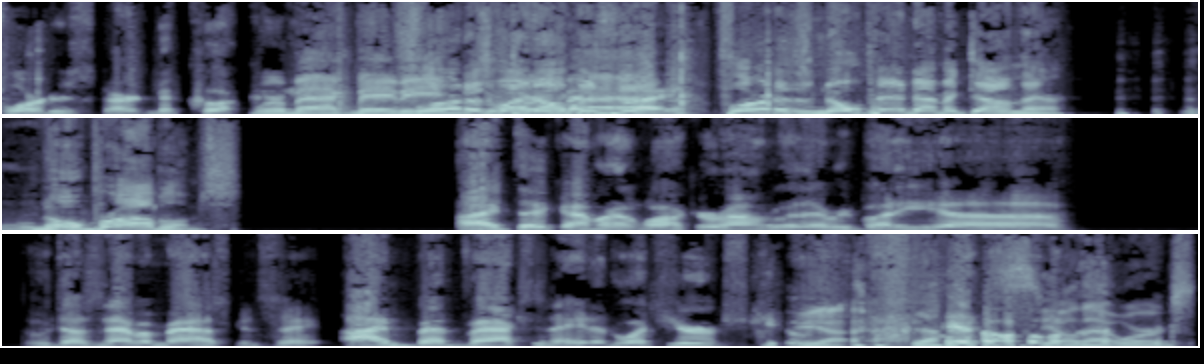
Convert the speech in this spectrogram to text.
Florida's starting to cook. We're back, baby. Florida's wide We're open. back. Florida's no pandemic down there. Mm-hmm. No problems. I think I'm going to walk around with everybody uh, who doesn't have a mask and say, "I've been vaccinated." What's your excuse? Yeah. You know? See how that works.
